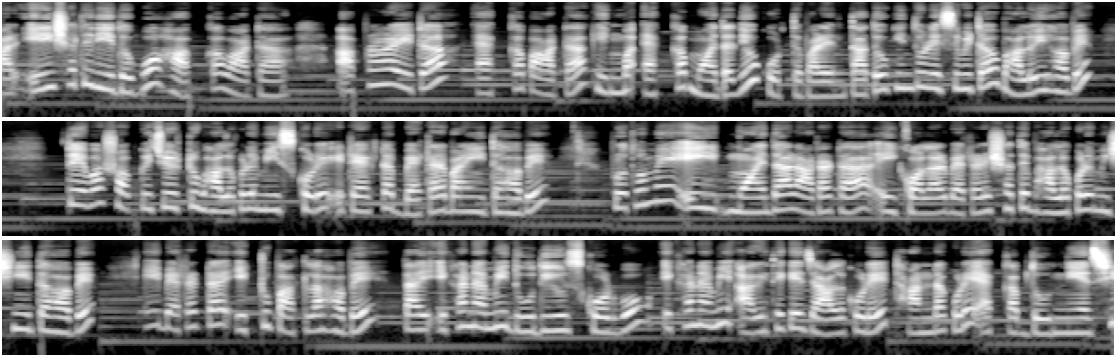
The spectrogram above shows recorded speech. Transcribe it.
আর এর সাথে দিয়ে দেবো হাফ কাপ আটা। আপনারা এটা এক কাপ আটা কিংবা এক কাপ ময়দা দিয়েও করতে পারেন, তাতেও কিন্তু রেসিপিটাও ভালোই হবে। তো এবার সব কিছু একটু ভালো করে মিক্স করে এটা একটা ব্যাটার বানিয়ে নিতে হবে। প্রথমে এই ময়দার আটাটা এই কলার ব্যাটারের সাথে ভালো করে মিশিয়ে নিতে হবে। এই ব্যাটারটা একটু পাতলা হবে, তাই এখানে আমি দুধ ইউজ করব। এখানে আমি আগে থেকে জাল করে ঠান্ডা করে এক কাপ দুধ নিয়েছি।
